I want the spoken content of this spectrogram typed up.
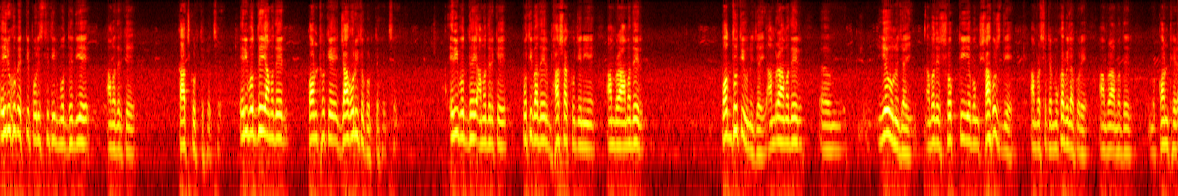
এইরকম একটি পরিস্থিতির মধ্যে দিয়ে আমাদেরকে কাজ করতে হয়েছে। এরই মধ্যেই আমাদের কণ্ঠকে জাগরিত করতে হয়েছে। এরই মধ্যে আমাদেরকে প্রতিবাদের ভাষা খুঁজে নিয়ে আমরা আমাদের পদ্ধতি অনুযায়ী, আমরা আমাদের ইয়ে অনুযায়ী, আমাদের শক্তি এবং সাহস দিয়ে আমরা সেটা মোকাবিলা করে আমরা আমাদের কণ্ঠের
